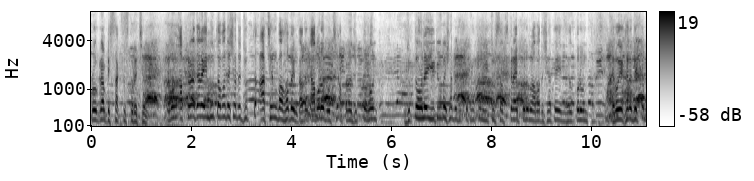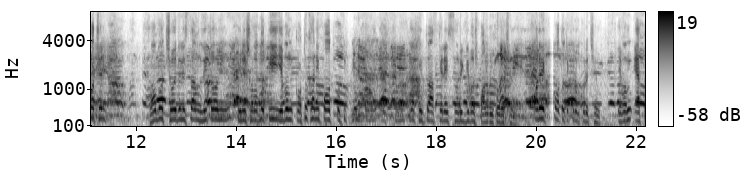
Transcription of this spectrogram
প্রোগ্রামটি সাকসেস করেছেন। এবং আপনারা যারা এই মুহূর্তে আমাদের সাথে যুক্ত আছেন বা হবেন, তাদেরকে আবারও বলছি, আপনারা যুক্ত হন। যুক্ত হলে ইউটিউবের সাথে যুক্ত থাকুন ইউটিউব সাবস্ক্রাইব করুন, আমাদের সাথে হেল্প করুন। এবং এখানে দেখতে পাচ্ছেন মোহাম্মদ শহীদুল ইসলাম লিটন, তিনি সভাপতি, এবং কতখানি পথ অতিক্রম করে কিন্তু আজকের এই শ্রমিক দিবস পালন করেছেন। অনেক পথ অতিক্রম করেছেন, এবং এত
